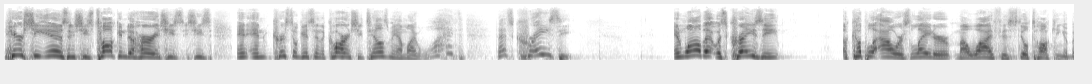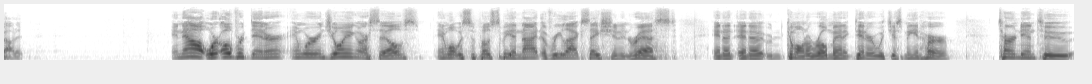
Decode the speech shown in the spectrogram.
here she is and she's talking to her and she's she's and, and Crystal gets in the car and she tells me I'm like what? That's crazy. And while that was crazy a couple of hours later my wife is still talking about it. And now we're over dinner and we're enjoying ourselves in what was supposed to be a night of relaxation and rest and a, and a come on a romantic dinner with just me and her turned into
